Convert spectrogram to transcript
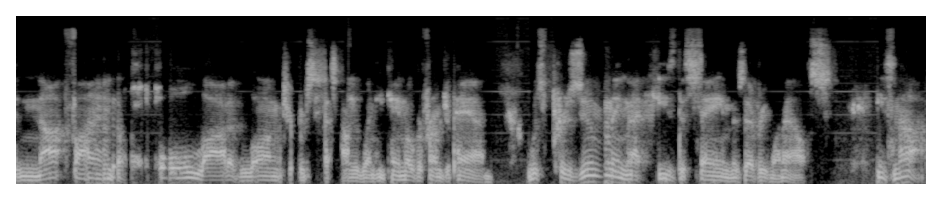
did not find a whole lot of long term success when he came over from Japan, was presuming that he's the same as everyone else. He's not.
